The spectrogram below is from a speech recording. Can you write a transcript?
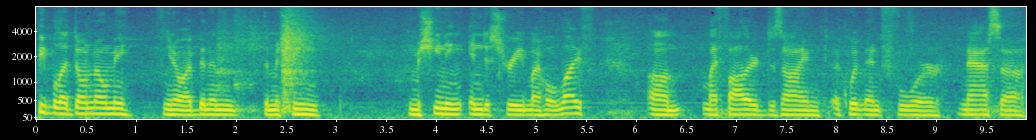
people that don't know me, you know, I've been in the machine machining industry my whole life. Um, my father designed equipment for NASA,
